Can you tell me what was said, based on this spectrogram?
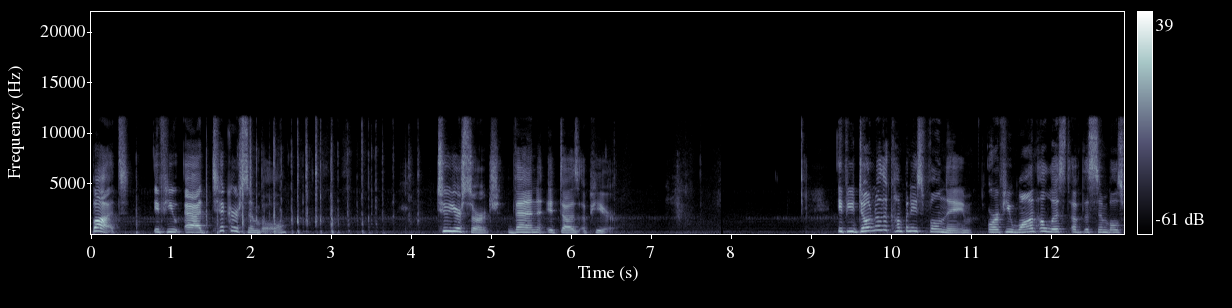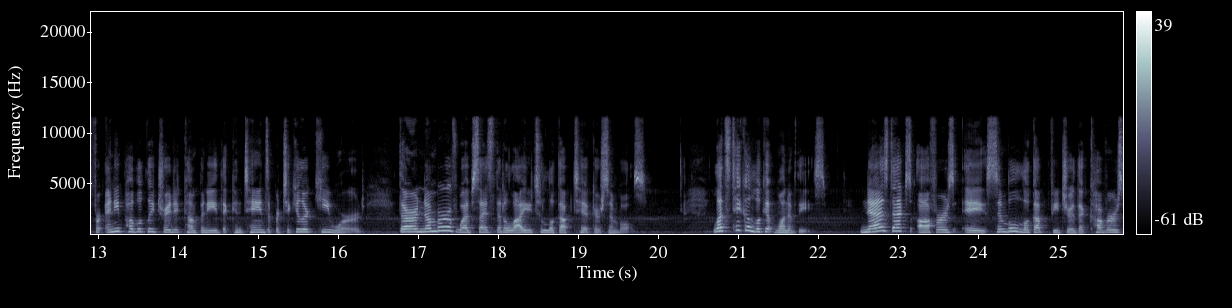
But if you add ticker symbol to your search, then it does appear. If you don't know the company's full name, or if you want a list of the symbols for any publicly traded company that contains a particular keyword, there are a number of websites that allow you to look up ticker symbols. Let's take a look at one of these. NASDAQ offers a symbol lookup feature that covers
